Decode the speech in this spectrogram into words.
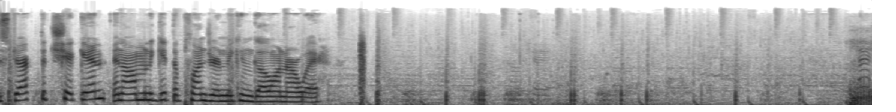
distract the chicken, and I'm gonna get the plunger and we can go on our way. Okay. Hey.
